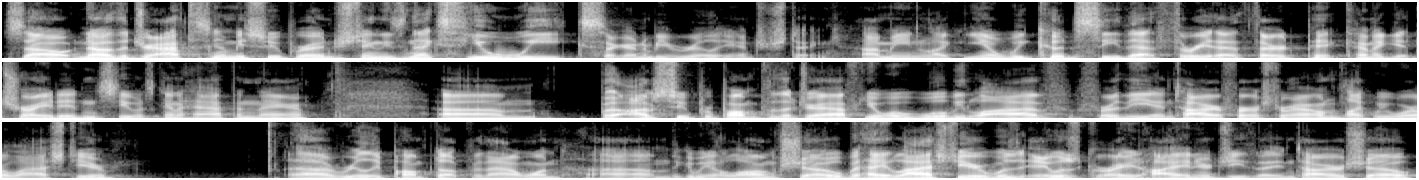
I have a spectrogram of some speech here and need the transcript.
So no, the draft is going to be super interesting. These next few weeks are going to be really interesting. I mean, like you know, we could see that three, that third pick kind of get traded and see what's going to happen there. Um, but I'm super pumped for the draft. You know, we'll, we'll be live for the entire first round like we were last year. Uh, really pumped up for that one. Um, it's gonna be a long show, but hey, last year was it was great, high energy the entire show.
